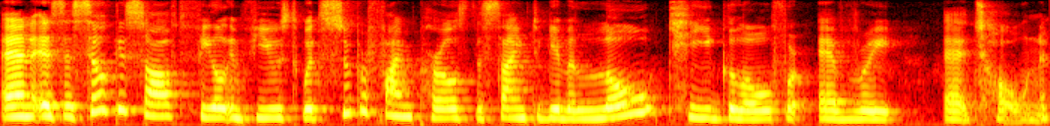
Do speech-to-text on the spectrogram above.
And it's a silky soft feel infused with super fine pearls designed to give a low key glow for every uh, tone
